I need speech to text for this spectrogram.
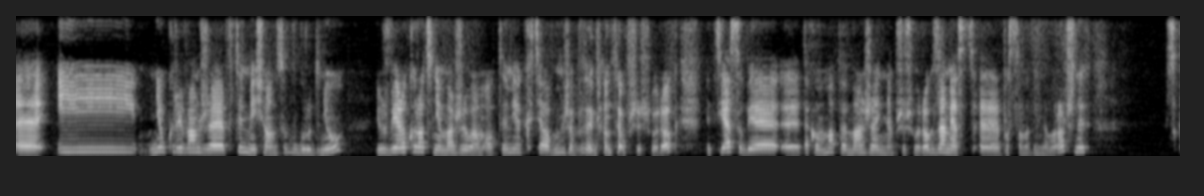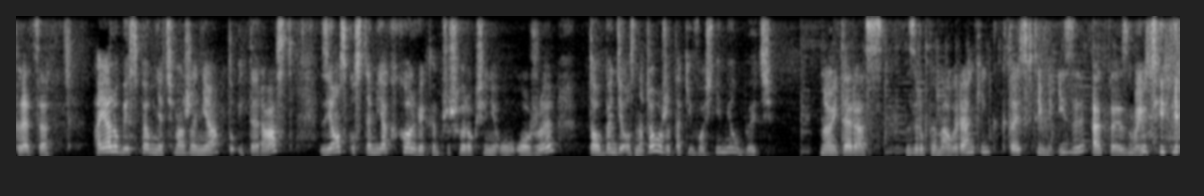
E, I nie ukrywam, że w tym miesiącu, w grudniu, już wielokrotnie marzyłam o tym, jak chciałabym, żeby wyglądał przyszły rok, więc ja sobie e, taką mapę marzeń na przyszły rok zamiast e, postanowień noworocznych sklecę. A ja lubię spełniać marzenia tu i teraz. W związku z tym, jakkolwiek ten przyszły rok się nie ułoży, to będzie oznaczało, że taki właśnie miał być. No i teraz zróbmy mały ranking. Kto jest w teamie Izy, a kto jest w moim teamie.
